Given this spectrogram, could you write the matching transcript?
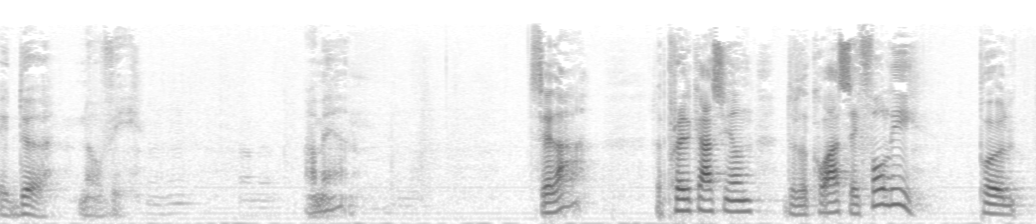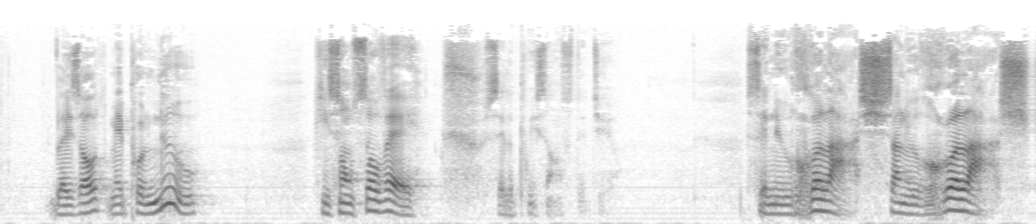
et de nos vies. Amen. C'est là. La prédication de la croix, c'est folie pour les autres, mais pour nous qui sommes sauvés, c'est la puissance de Dieu. Ça nous relâche, ça nous relâche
